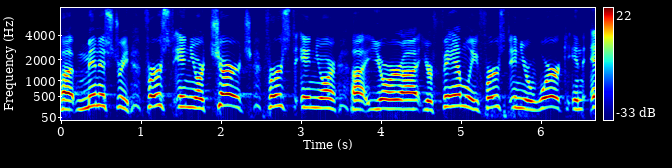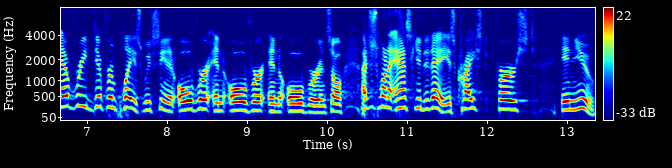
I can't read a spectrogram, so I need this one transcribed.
uh, ministry, first in your church, first in your uh, your uh, your family, first in your work, in every different place. We've seen it over and over and over. And so I just want to ask you today: Is Christ first in you?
